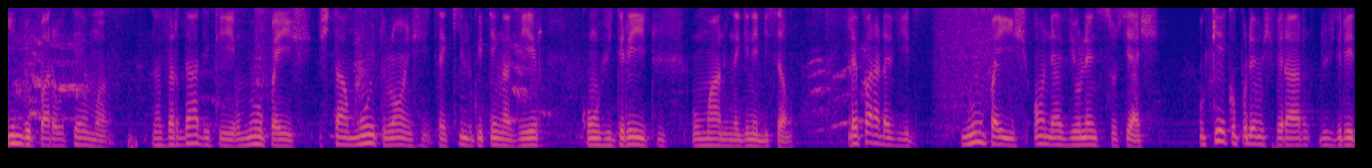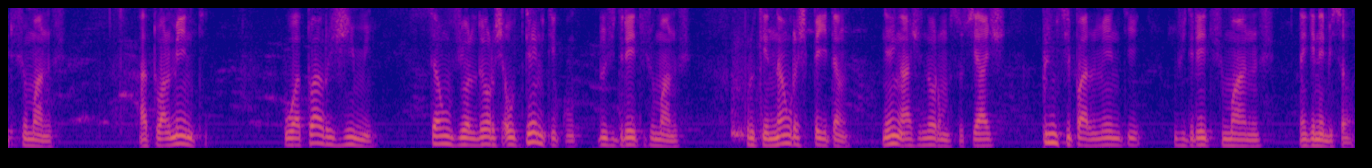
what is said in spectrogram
Indo para o tema, na verdade que o meu país está muito longe daquilo que tem a ver com os direitos humanos na Guiné-Bissau. Repara, David, num país onde há violências sociais, o que é que podemos esperar dos direitos humanos? Atualmente, o atual regime são violadores autênticos dos direitos humanos, porque não respeitam nem as normas sociais, principalmente os direitos humanos na Guiné-Bissau.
